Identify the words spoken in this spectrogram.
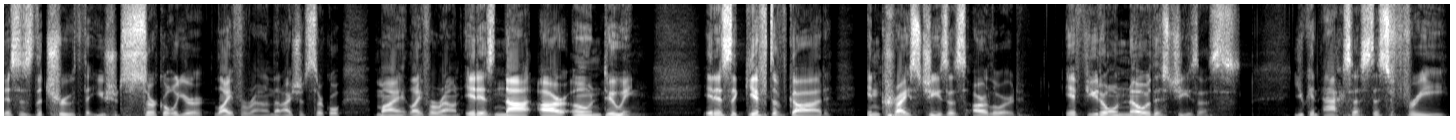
This is the truth that you should circle your life around, that I should circle my life around. It is not our own doing, it is the gift of God in Christ Jesus our Lord. If you don't know this Jesus, you can access this free,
